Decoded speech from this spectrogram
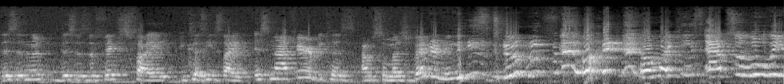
This isn't this is a fixed fight because he's like, it's not fair because I'm so much better than these dudes. like, I'm like, he's absolutely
